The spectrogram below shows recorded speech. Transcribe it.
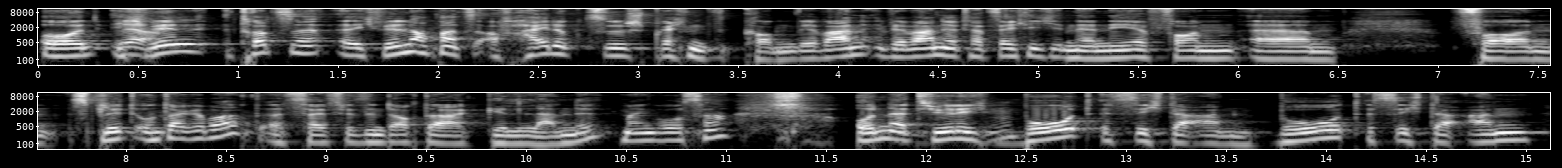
Und ich Ja. will trotzdem, äh, ich will nochmals auf Hajduk zu sprechen kommen. Wir waren, wir waren ja tatsächlich in der Nähe von, ähm, von Split untergebracht. Das heißt, wir sind auch da gelandet, mein Großer. Und natürlich bot es sich da an, bot es sich da an,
